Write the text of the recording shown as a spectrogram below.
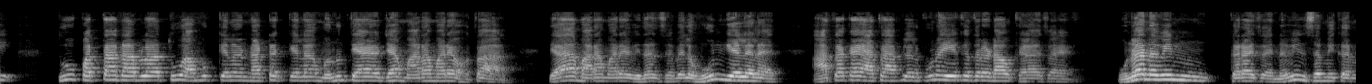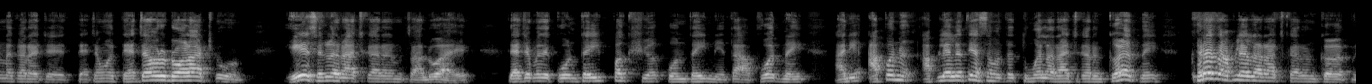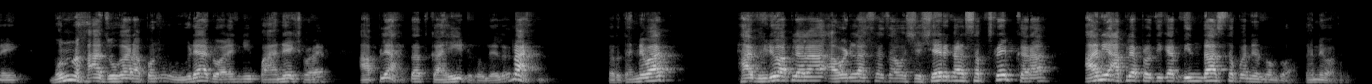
तू पत्ता दाबला तू अमुक केलं नाटक केलं म्हणून त्या ज्या मारामाऱ्या होतात त्या मारामाऱ्या विधानसभेला होऊन गेलेल्या आहेत. आता काय आता आपल्याला पुन्हा एकत्र डाव खेळायचा आहे. पुन्हा नवीन करायचं आहे नवीन समीकरण करायचे आहे त्याच्यामुळे त्याच्यावर डोळा ठेवून हे सगळं राजकारण चालू आहे. त्याच्यामध्ये कोणताही पक्ष कोणताही नेता अपवत नाही. आणि आपण आपल्याला ते असं म्हणतात तुम्हाला राजकारण कळत नाही. खरंच आपल्याला राजकारण कळत नाही. म्हणून हा जुगार आपण उघड्या डोळ्यांनी पाहण्याशिवाय आपल्या हातात काहीही ठेवलेलं नाही. तर धन्यवाद. हा व्हिडिओ आपल्याला आवडला असल्याचा अवश्य शेअर करा सबस्क्राईब करा आणि आपल्या प्रतिक्रिया बिनधास्तपणे नोंदवा. धन्यवाद.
